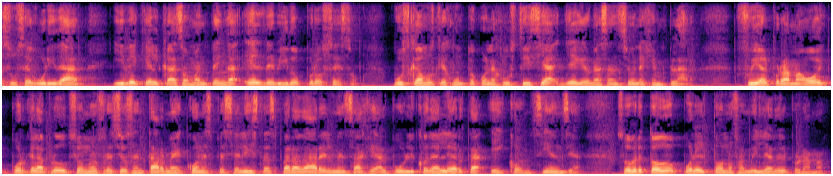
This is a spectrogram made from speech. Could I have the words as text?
su seguridad y de que el caso mantenga el debido proceso. Buscamos que junto con la justicia llegue una sanción ejemplar. Fui al programa hoy porque la producción me ofreció sentarme con especialistas para dar el mensaje al público de alerta y conciencia, sobre todo por el tono familiar del programa.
